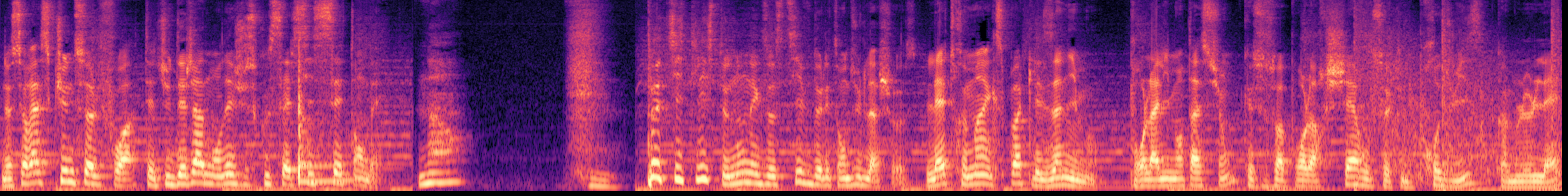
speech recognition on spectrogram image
Ne serait-ce qu'une seule fois, t'es-tu déjà demandé jusqu'où celle-ci s'étendait? Non Petite liste non exhaustive de l'étendue de la chose. L'être humain exploite les animaux. Pour l'alimentation, que ce soit pour leur chair ou ce qu'ils produisent, comme le lait,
